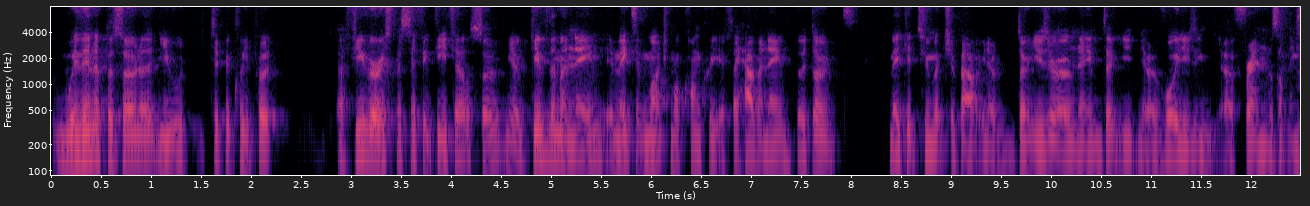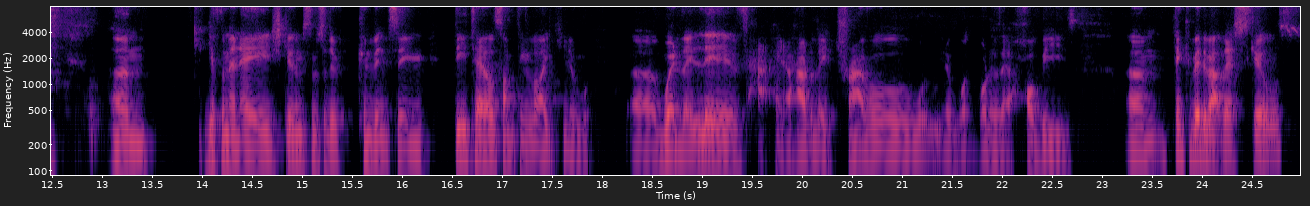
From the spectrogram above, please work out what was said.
within a persona, you would typically put a few very specific details. So, you know, give them a name. It makes it much more concrete if they have a name, but don't make it too much about, you know, don't use your own name, don't, you know, avoid using a friend or something. Um, give them an age, give them some sort of convincing details, something like, you know, uh, where do they live, how, you know, how do they travel, you know, what, what are their hobbies. Um, think a bit about their skills,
